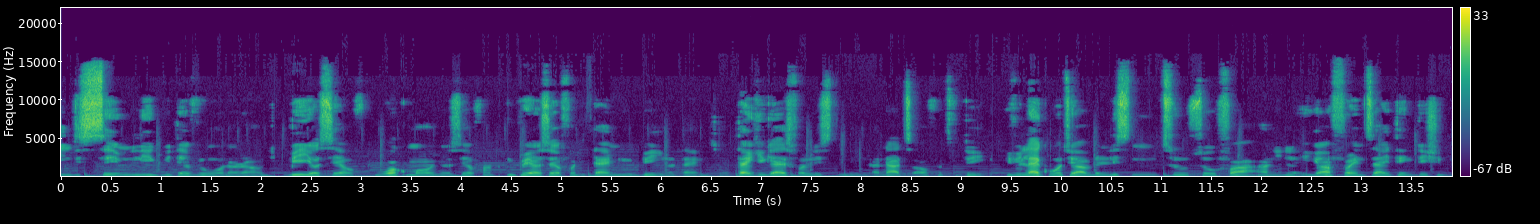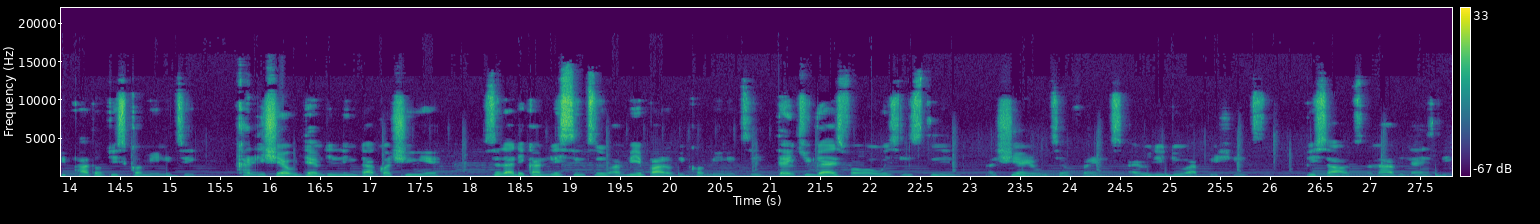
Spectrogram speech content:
in the same league with everyone around you. Be yourself, work more on yourself, and prepare yourself for the time you'll be in your time zone. Thank you guys for listening, and that's all for today. If you like what you have been listening to so far, and you have friends that I think they should be part of this community, kindly share with them the link that got you here so that they can listen to and be a part of the community. Thank you guys for always listening and sharing with your friends. I really do appreciate. Peace out and have a nice day.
